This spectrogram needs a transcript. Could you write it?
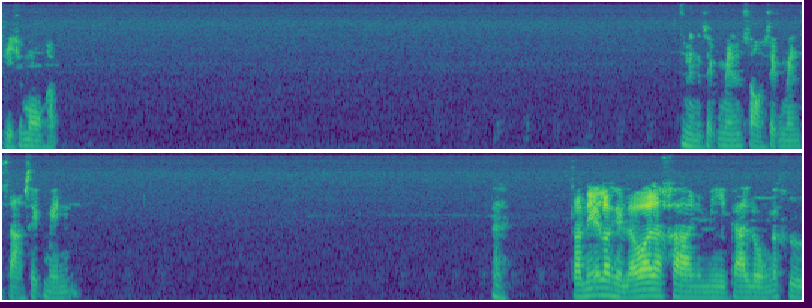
สี่ชั่วโมงครับหนึ่งเซกเมนต์สองเซกเมนต์สามเซกเมนต์ตอนนี้เราเห็นแล้วว่าราคาเนี่ยมีการลงก็คือ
